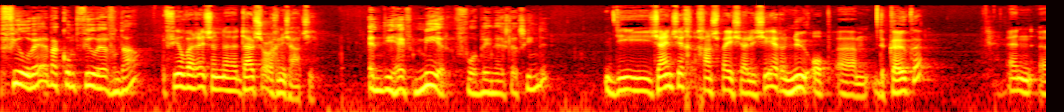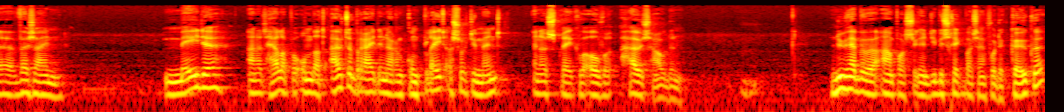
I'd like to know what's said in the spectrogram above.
Feelware, waar komt Feelware vandaan? Feelware is een eh, Duitse organisatie. En die heeft meer voor blinden en slechtzienden. Die zijn zich gaan specialiseren nu op ehm, de keuken. En eh, we zijn mede aan het helpen om dat uit te breiden naar een compleet assortiment. En dan spreken we over huishouden. Nu hebben we aanpassingen die beschikbaar zijn voor de keuken.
